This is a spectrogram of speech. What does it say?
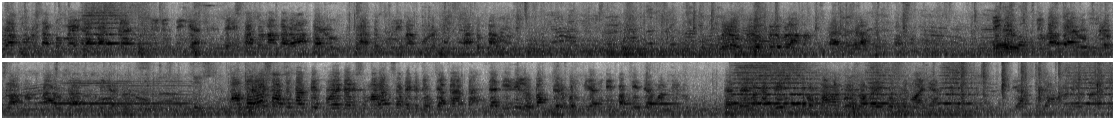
21 Mei 1873. Jadi stasiun Ambarawa baru 151 tahun. Belum, belum, belum lama. Baru 100 Di Gerbong juga baru, belum lama. Baru 130 Ambarawa stasiun aktif mulai dari Semarang sampai ke Yogyakarta. Dan ini loh Pak, gerbong yang dipakai zaman dulu. Dan terima kasih, tepuk tangan buat Bapak Ibu semuanya. Yang sudah menikmati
